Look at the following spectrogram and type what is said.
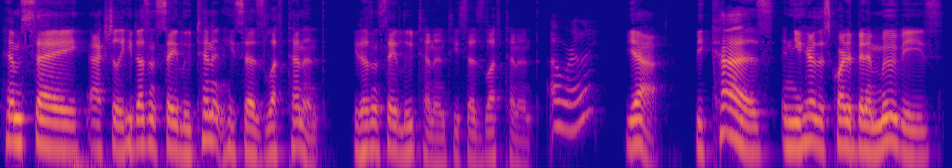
him say, actually, he doesn't say lieutenant. He says lieutenant. He doesn't say lieutenant. He says lieutenant. Oh, really? Yeah, because, and you hear this quite a bit in movies,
